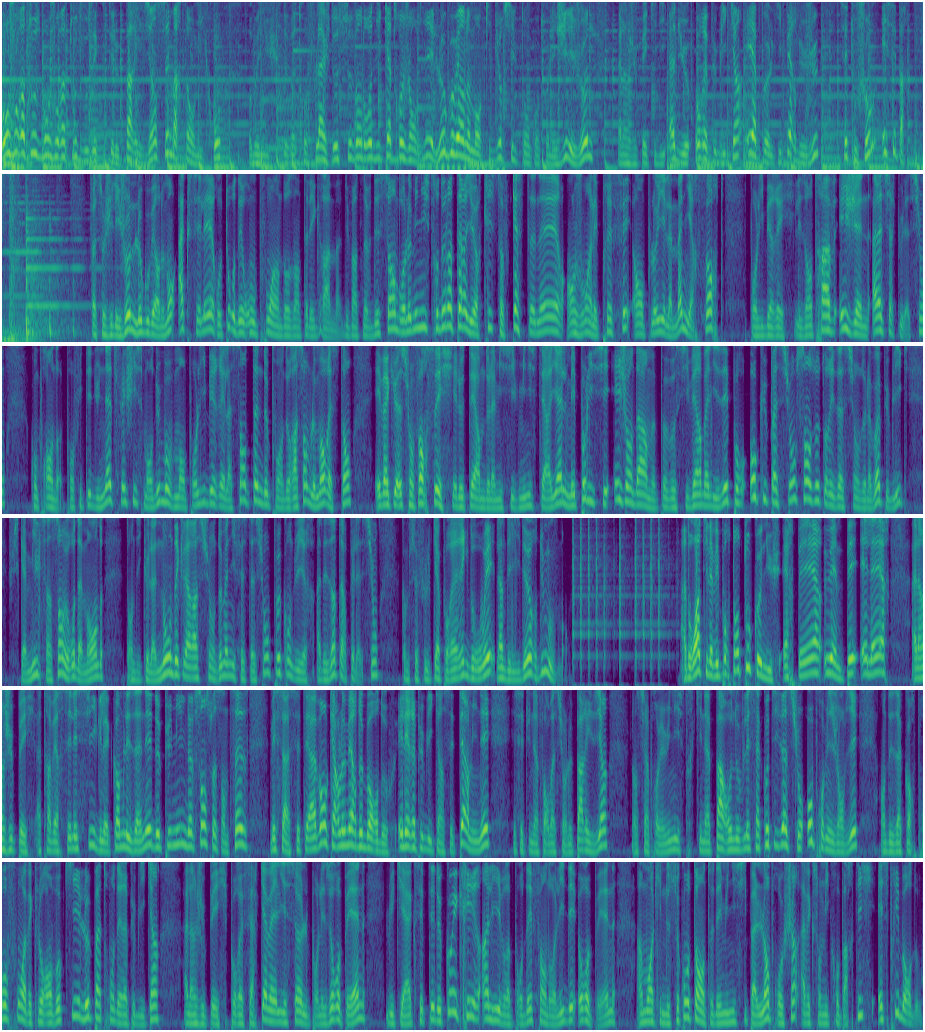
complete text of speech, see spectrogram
Bonjour à tous, bonjour à toutes, vous écoutez Le Parisien, c'est Martin au micro. Au menu de votre flash de ce vendredi 4 janvier, le gouvernement qui durcit le ton contre les gilets jaunes, Alain Juppé qui dit adieu aux républicains et Apple qui perd du jus, c'est tout chaud et c'est parti. Face aux Gilets jaunes, le gouvernement accélère autour des ronds-points. Dans un télégramme du 29 décembre, le ministre de l'Intérieur, Christophe Castaner, enjoint les préfets à employer la manière forte pour libérer les entraves et gênes à la circulation, comprendre profiter du net fléchissement du mouvement pour libérer la centaine de points de rassemblement restants. Évacuation forcée est le terme de la missive ministérielle, mais policiers et gendarmes peuvent aussi verbaliser pour occupation sans autorisation de la voie publique jusqu'à 1500 euros d'amende, tandis que la non-déclaration de manifestation peut conduire à des interpellations, comme ce fut le cas pour Éric Drouet, l'un des leaders du mouvement. À droite, il avait pourtant tout connu. RPR, UMP, LR. Alain Juppé a traversé les sigles comme les années depuis 1976. Mais ça, c'était avant car le maire de Bordeaux et les Républicains, c'est terminé. Et c'est une information le Parisien. L'ancien Premier ministre qui n'a pas renouvelé sa cotisation au 1er janvier. En désaccord profond avec Laurent Vauquier, le patron des Républicains. Alain Juppé pourrait faire cavalier seul pour les européennes. Lui qui a accepté de coécrire un livre pour défendre l'idée européenne. À moins qu'il ne se contente des municipales l'an prochain avec son micro micro-parti Esprit Bordeaux.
